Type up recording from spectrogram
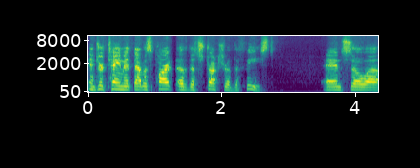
entertainment that was part of the structure of the feast. And so, uh,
